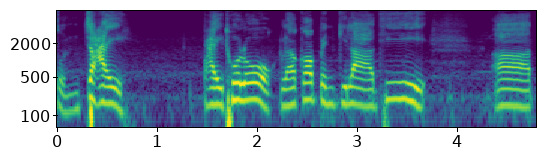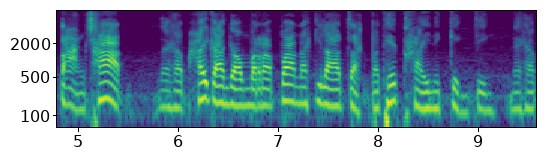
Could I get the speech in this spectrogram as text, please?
สนใจไปทั่วโลก แล้วก็เป็นกีฬาที่ต่างชาตินะครับให้การยอมรับว่านักกีฬาจากประเทศไทยเนี่ยเก่งจริงนะครับ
